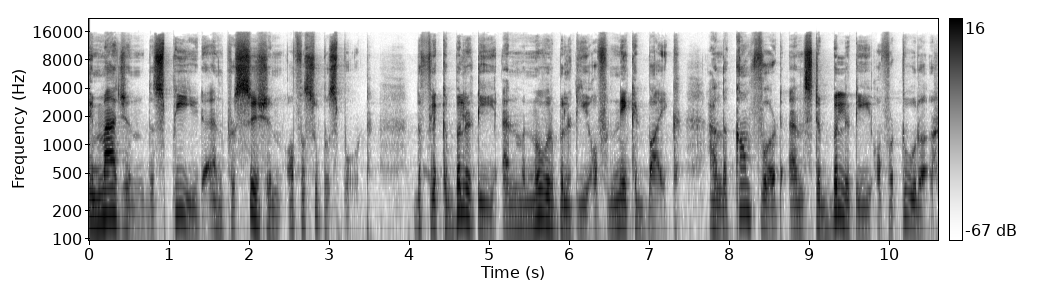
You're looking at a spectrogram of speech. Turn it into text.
Imagine the speed and precision of a supersport, the flickability and maneuverability of a naked bike, and the comfort and stability of a tourer,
